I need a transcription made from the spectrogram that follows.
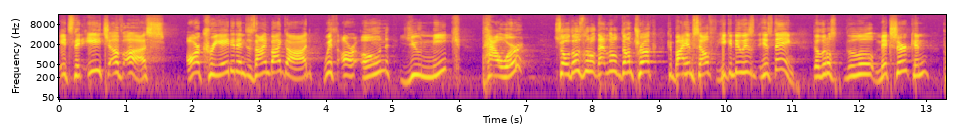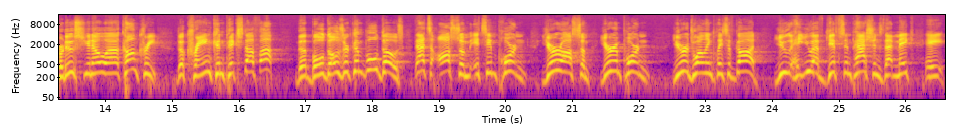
It's that each of us are created and designed by God with our own unique power. So those little that little dump truck can by himself, he can do his, his thing. The little the little mixer can produce, you know, uh, concrete. The crane can pick stuff up. The bulldozer can bulldoze. That's awesome. It's important. You're awesome. You're important. You're a dwelling place of God. You, you have gifts and passions that make a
